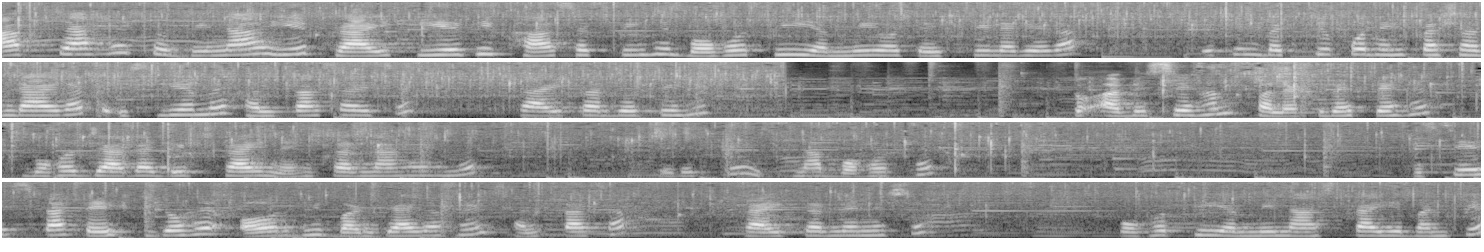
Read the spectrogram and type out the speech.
आप चाहे तो बिना ये फ्राई किए भी खा सकती हैं। बहुत ही यम्मी और टेस्टी लगेगा। लेकिन बच्चे को नहीं पसंद आएगा तो इसलिए मैं हल्का सा इसे फ्राई कर देती हूँ। तो अब इसे हम पलट देते हैं। बहुत ज़्यादा डीप फ्राई नहीं करना है हमें। ये देखिए, इतना बहुत है। इससे इसका टेस्ट जो है और भी बढ़ जाएगा फ्रेंड्स हल्का सा फ्राई कर लेने से। बहुत ही यम्मी नाश्ता ये बनके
